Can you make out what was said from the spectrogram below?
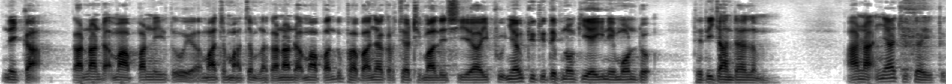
Nikah. Karena ndak mapan itu ya macam-macam lah. Karena ndak mapan tuh bapaknya kerja di Malaysia, ibunya dititip Nokia ini mondok. Jadi candalem. Anaknya juga itu.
